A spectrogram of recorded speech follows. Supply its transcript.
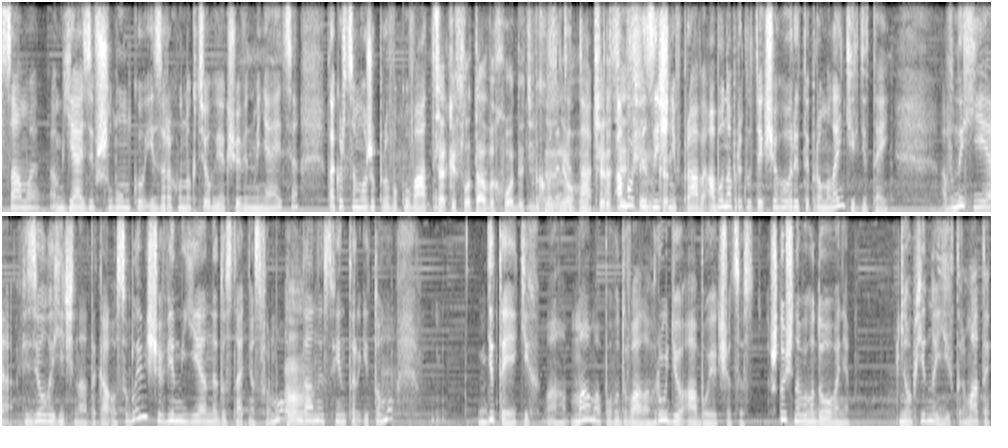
саме м'язів шлунку, і за рахунок цього, якщо він міняється, також це може провокувати. Ця кислота виходить, Виходити з нього так, через так. або фізичні вправи, або, наприклад, якщо говорити про маленьких дітей, в них є фізіологічна така особливість, що він є недостатньо сформований, даний сфінктер, і тому дітей, яких мама погодувала груддю, або якщо це штучне вигодовування. Необхідно їх тримати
